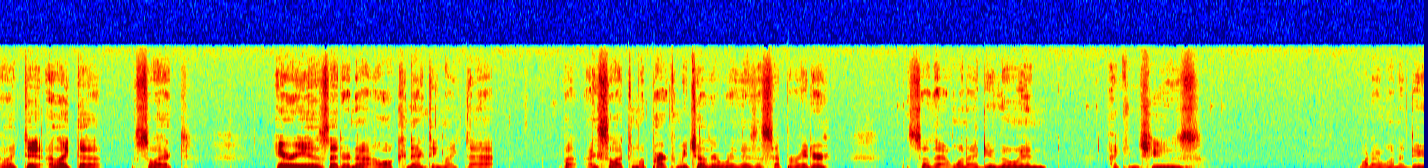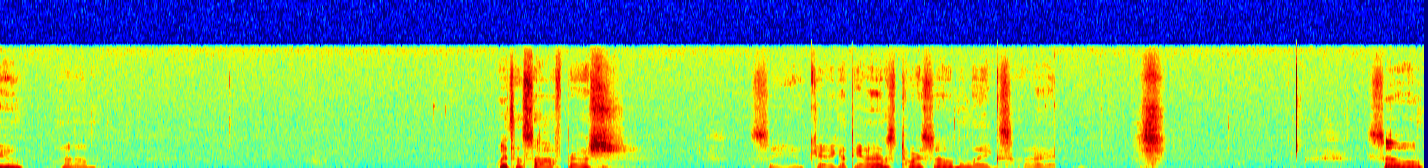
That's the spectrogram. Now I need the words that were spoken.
I like to I like to select areas that are not all connecting like that, but I select them apart from each other where there's a separator so that when I do go in, I can choose what I want to do um, with a soft brush. Let's see. Okay, I got the arms, torso, and the legs. All right. So,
